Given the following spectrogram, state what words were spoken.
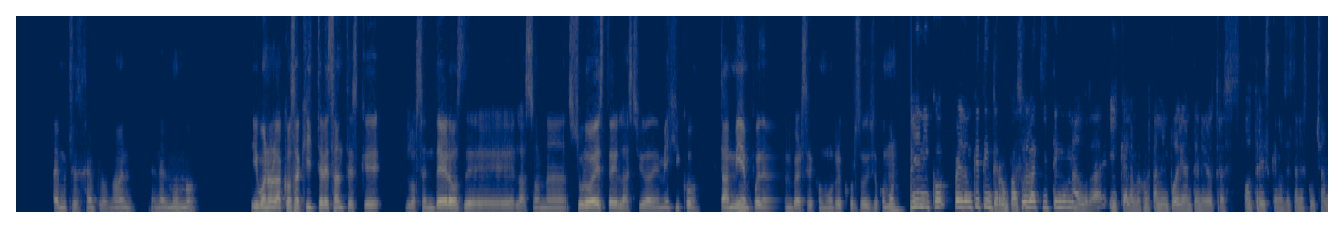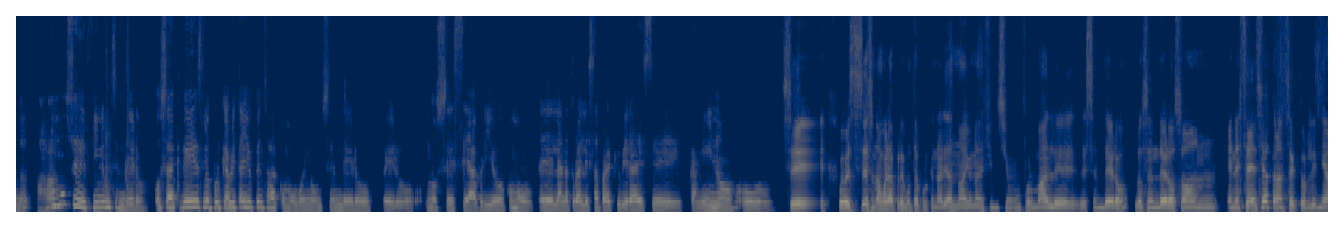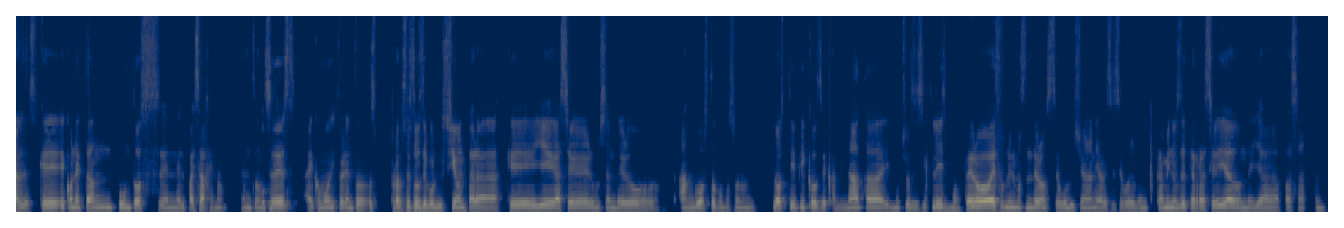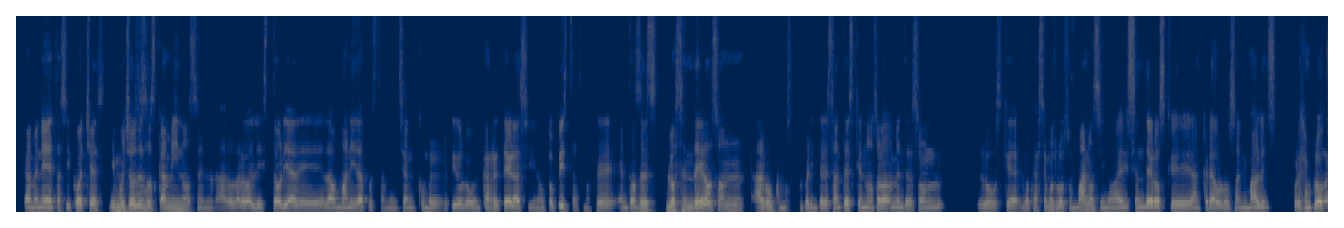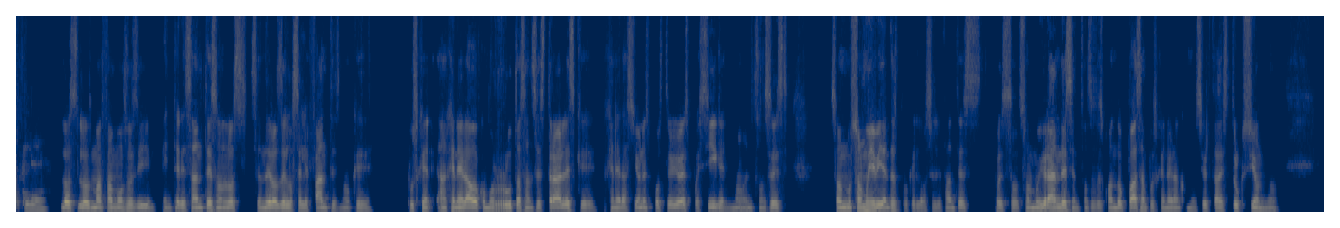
hay muchos ejemplos, ¿no? En, en el mundo. Y bueno, la cosa aquí interesante es que los senderos de la zona suroeste de la Ciudad de México también pueden verse como un recurso de uso común. Oye, Nico, perdón que te interrumpa, solo aquí tengo una duda y que a lo mejor también podrían tener otras, otras que nos están escuchando. Ajá. ¿Cómo se define un sendero? O sea, ¿qué es lo? Porque ahorita yo pensaba como, bueno, un sendero, pero no sé, se abrió como eh, la naturaleza para que hubiera ese camino o... Sí, pues es una buena pregunta porque en realidad no hay una definición formal de, de sendero. Los senderos son, en esencia, transectos lineales que conectan puntos en el paisaje, ¿no? Entonces, hay como diferentes procesos de evolución para que llegue a ser un sendero angosto, como son los típicos de caminata y muchos de ciclismo, pero esos mismos senderos se evolucionan y a veces se vuelven caminos de terracería donde ya pasan camionetas y coches. Y muchos de esos caminos a lo largo de la historia de la humanidad pues también se han convertido luego en carreteras y en autopistas, ¿no? Eh, entonces, los senderos son algo como súper interesantes que no solamente son los que, lo que hacemos los humanos, sino hay senderos que han creado los animales por ejemplo, los, los, más famosos y interesantes son los senderos de los elefantes, ¿no? Que pues, han generado como rutas ancestrales que generaciones posteriores pues siguen, ¿no? Entonces, son, son muy evidentes porque los elefantes pues son, muy grandes, entonces cuando pasan pues generan como cierta destrucción, ¿no?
